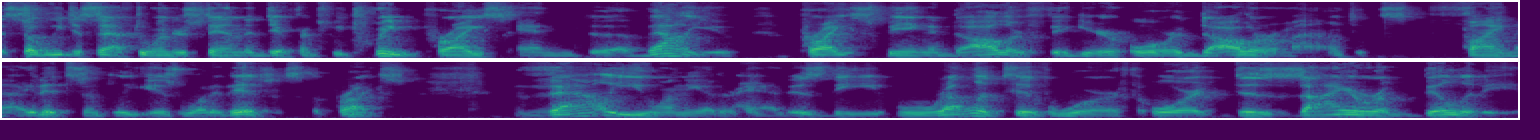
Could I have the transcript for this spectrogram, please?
so we just have to understand the difference between price and uh, value. Price being a dollar figure or a dollar amount, it's finite. It simply is what it is. It's the price. Value, on the other hand, is the relative worth or desirability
